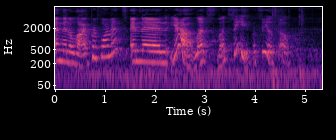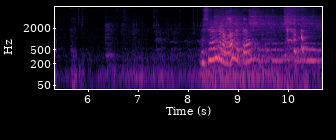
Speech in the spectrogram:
and then a live performance, and then yeah, let's let's see, let's see, let's go. I'm sure I'm gonna love it though.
